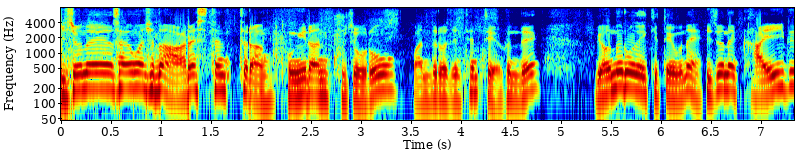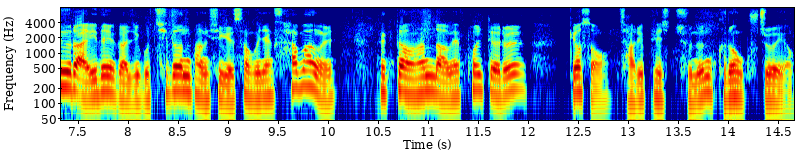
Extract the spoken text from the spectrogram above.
기존에 사용하시던 RS 텐트랑 동일한 구조로 만들어진 텐트예요. 근데 면으로 있기 때문에 기존의 가이드 라인을 가지고 치던 방식에서 그냥 사방을 팩다운 한 다음에 폴대를 껴서 자립해 주는 그런 구조예요.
